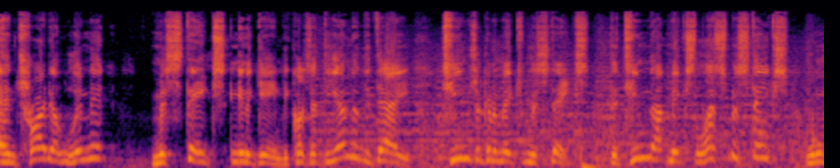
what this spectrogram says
and try to limit mistakes in a game. Because at the end of the day, teams are going to make mistakes. The team that makes less mistakes will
